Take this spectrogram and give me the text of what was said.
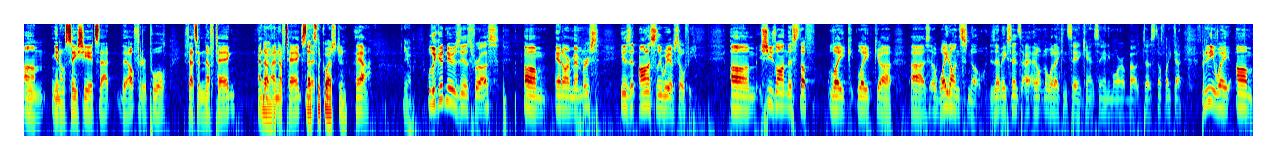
um, you know satiates that the outfitter pool. If that's enough tag, enough, Yeah. enough tags. That's that, the question. yeah. Yeah. Well, the good news is for us um, and our members is that honestly we have Sophie. Um, she's on this stuff like like uh, uh, white on snow. Does that make sense? I, I don't know what I can say and can't say anymore about uh, stuff like that. But anyway, um,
